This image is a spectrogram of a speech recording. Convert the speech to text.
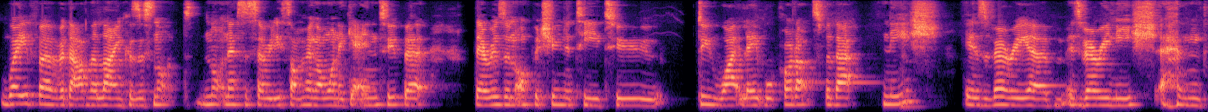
way further down the line because it's not not necessarily something I want to get into, but there is an opportunity to do white label products for that niche. is very um, is very niche and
